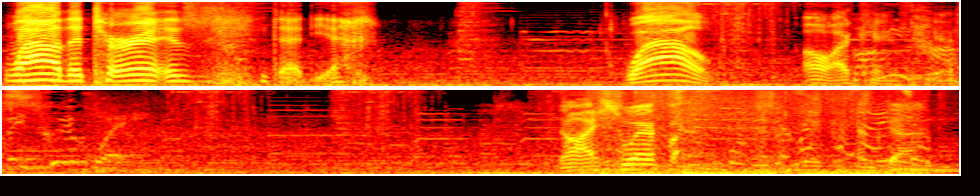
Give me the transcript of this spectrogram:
Wow, the turret is dead, yeah. Wow! Oh, I can't, yes. No, I swear if I... I'm done.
